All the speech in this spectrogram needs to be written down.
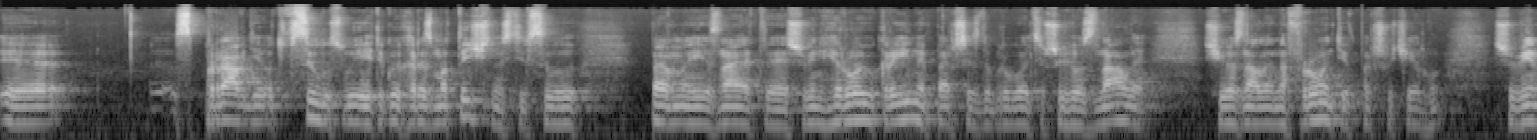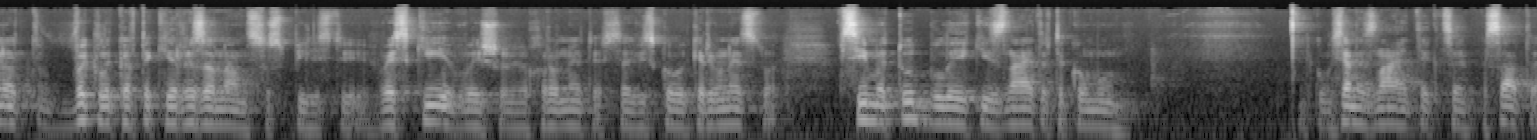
е, справді, от в силу своєї такої харизматичності, в силу певної, знаєте, що він герой України, перший з добровольців, що його знали, що його знали на фронті в першу чергу, що він от викликав такий резонанс в суспільстві. Весь Київ вийшов охоронити все військове керівництво. Всі ми тут були, які, знаєте, в такому. Якомусь я не знаю, як це писати.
